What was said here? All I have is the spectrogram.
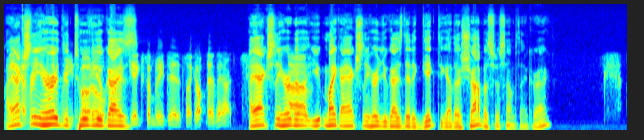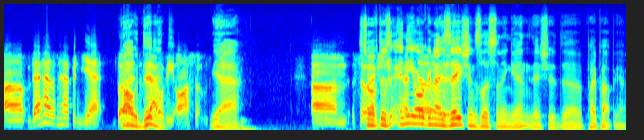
I actually every- heard the two of you guys- gig somebody did. It's like, oh, there they are. I actually heard uh, Um, you, Mike. I actually heard you guys did a gig together, Shabbos or something, correct? Um, that hasn't happened yet, but Oh, it that would be awesome. Yeah. Um, so So, if there's any had, uh, the- organizations listening in, they should uh, pipe up. Yeah.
